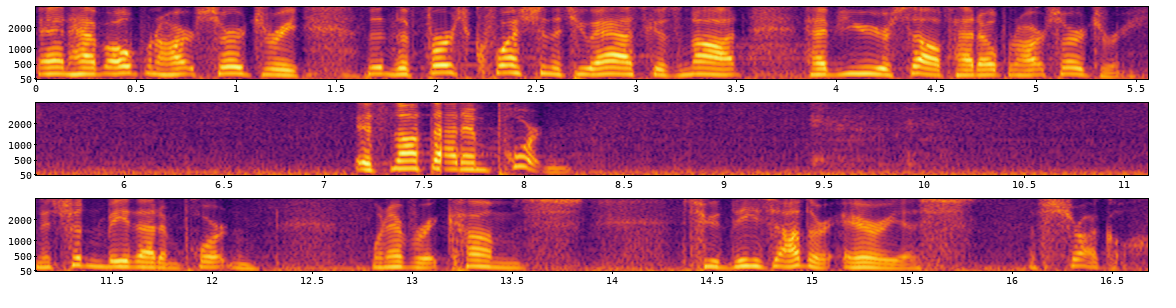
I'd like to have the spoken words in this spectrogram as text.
and have open heart surgery, the, the first question that you ask is not, Have you yourself had open heart surgery? It's not that important. And it shouldn't be that important whenever it comes to these other areas of struggle.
